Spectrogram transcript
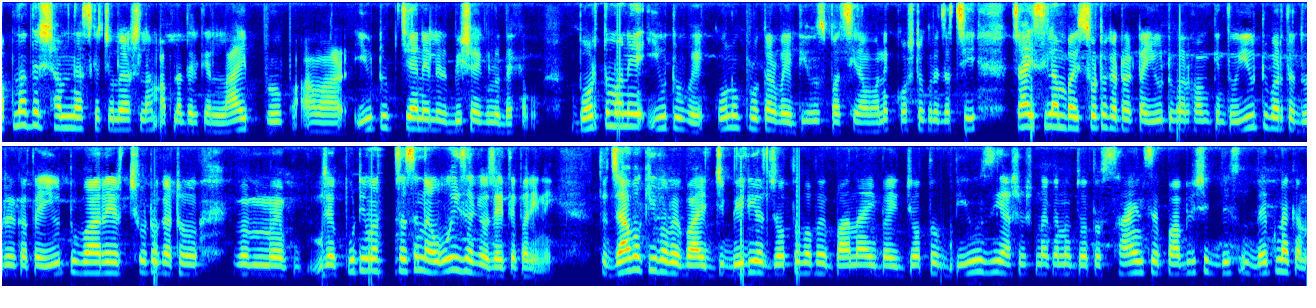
আপনাদের সামনে আজকে চলে আসলাম আপনাদেরকে লাইভ প্রুফ আমার ইউটিউব চ্যানেলের বিষয়গুলো দেখাবো। বর্তমানে ইউটিউবে কোনো প্রকার ভাই ভিউজ পাচ্ছি না, অনেক কষ্ট করে যাচ্ছি। চাইছিলাম ভাই ছোটোখাটো একটা ইউটিউবার হম, কিন্তু ইউটিউবার তো দূরের কথা। ইউটিউবারের ছোটোখাটো যে পুঁটি মাছ আছে না, ওই জায়গায় যাইতে পারিনি। তো যাব কীভাবে ভাই? ভিডিও যতভাবে বানাই ভাই, যত ভিউজই আসুক না কেন, যত সায়েন্সে পাবলিশিং দেখ না কেন,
